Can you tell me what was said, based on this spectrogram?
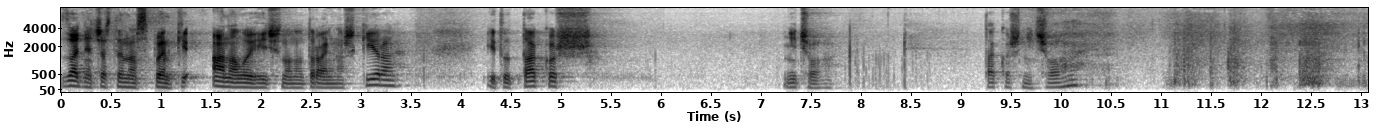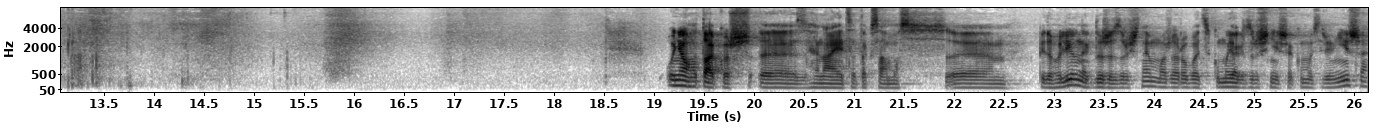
Задня частина спинки аналогічно натуральна шкіра. І тут також нічого. Також нічого. У нього також е, згинається так само е, підголівник, дуже зручним може робити. Кому як зручніше, комусь рівніше.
